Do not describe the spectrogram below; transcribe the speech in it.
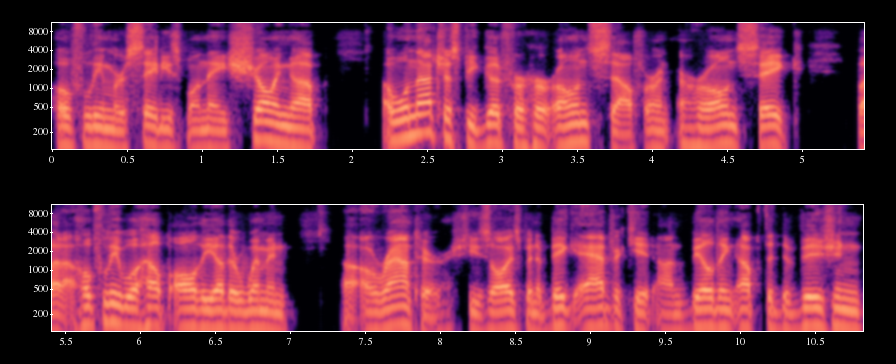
Hopefully, Mercedes Moné showing up uh, will not just be good for her own self or her own sake, but hopefully will help all the other women uh, around her. She's always been a big advocate on building up the division,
